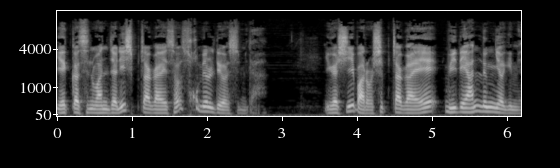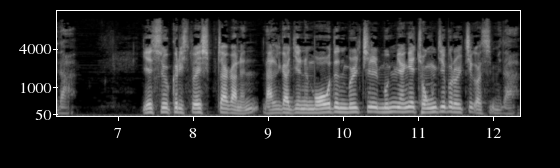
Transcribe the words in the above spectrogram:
옛것은 완전히 십자가에서 소멸되었습니다. 이것이 바로 십자가의 위대한 능력입니다. 예수 그리스도의 십자가는 낡아지는 모든 물질 문명의 종지부를 찍었습니다.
